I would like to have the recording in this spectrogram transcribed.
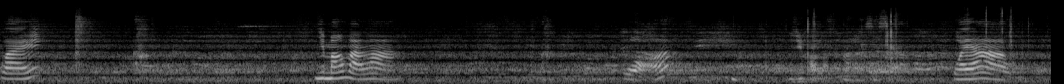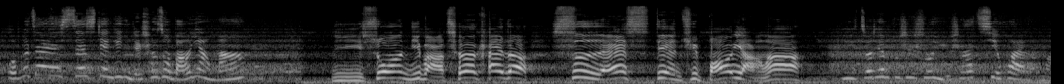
喂，你忙完啦？我？已经好了。好了，谢谢啊。我呀，我不在 4S 店给你的车做保养吗？你说你把车开到四 S 店去保养了？你昨天不是说雨刷器坏了吗？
